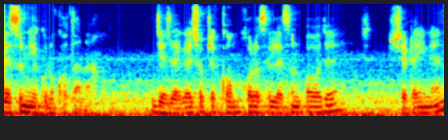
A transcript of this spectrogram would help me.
লেসন নিয়ে কোনো কথা না যে জায়গায় সবচেয়ে কম খরচে লেসন পাওয়া যায় সেটাই নেন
